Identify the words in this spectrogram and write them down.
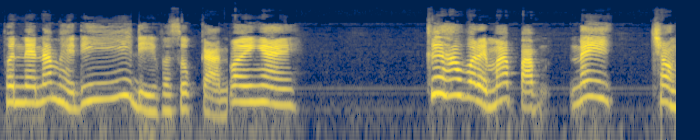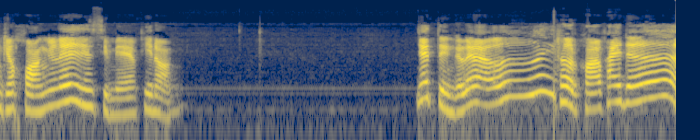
เพิ่นแนะนำให้ดีดีประสบการณ์ว่ายังไงคือเฮาบ่ได้มาปรับ ในช่องเจ้าของอยู่เลยจังซี่แหมพี่น้องยายตึงก็เลยว่าเอ้ยโทษขออภัยเด้อ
